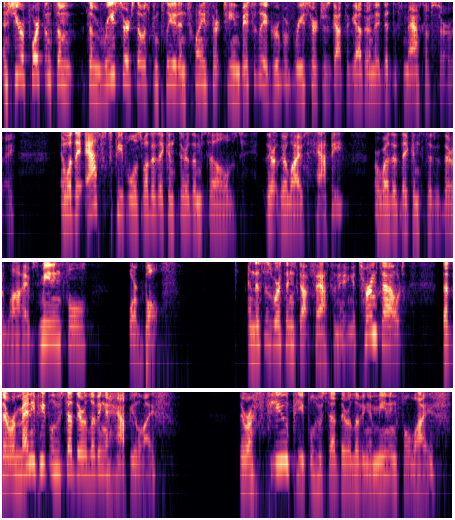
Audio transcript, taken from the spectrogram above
And she reports on some, some research that was completed in 2013. Basically, a group of researchers got together and they did this massive survey. And what they asked people was whether they consider themselves, their, their lives happy, or whether they consider their lives meaningful, or both. And this is where things got fascinating. It turns out that there were many people who said they were living a happy life. There were a few people who said they were living a meaningful life,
